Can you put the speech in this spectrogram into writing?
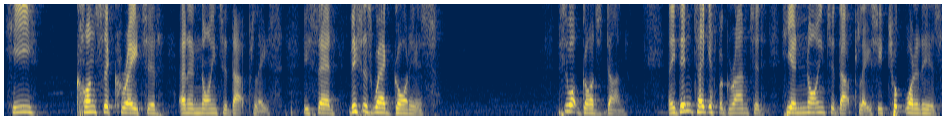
he consecrated and anointed that place. He said, This is where God is. This is what God's done. And he didn't take it for granted. He anointed that place. He took what it is.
